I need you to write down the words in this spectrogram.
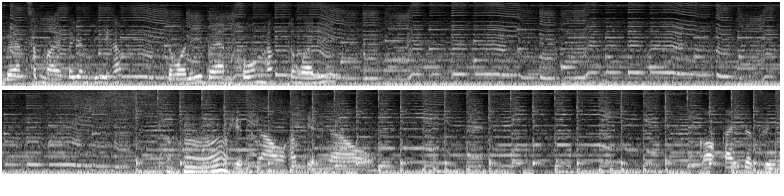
แบนสักหน่อยก็ยังดีครับ จังหวะนี้แบนโค้งครับ จังหวะนี้ เห็นเงาครับเห็นเงา ก็ใกล้จะถึง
